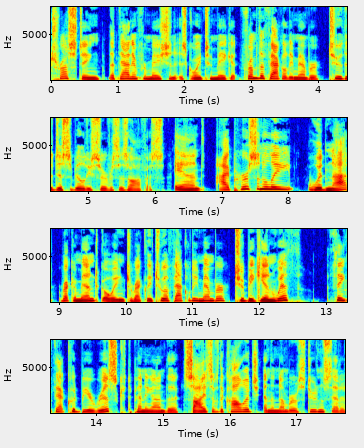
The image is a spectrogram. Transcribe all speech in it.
trusting that that information is going to make it from the faculty member to the Disability Services office. And I personally would not recommend going directly to a faculty member to begin with. Think that could be a risk depending on the size of the college and the number of students that a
